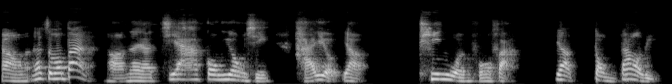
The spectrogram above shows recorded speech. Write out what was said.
啊。那怎么办啊？那要加功用行，还有要听闻佛法，要懂道理，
